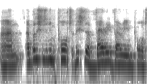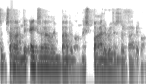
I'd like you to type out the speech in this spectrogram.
Um, and but this is an important, this is a very, very important time, the exile in Babylon, this by the rivers of Babylon,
